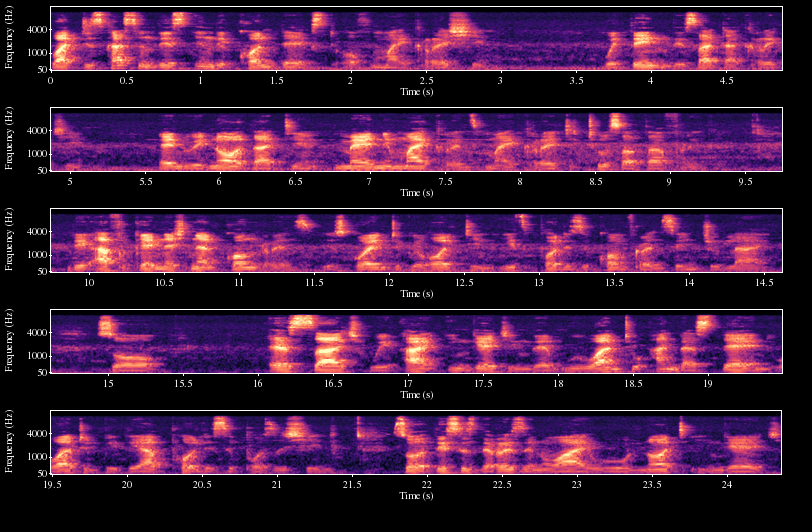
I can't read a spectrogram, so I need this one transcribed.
We're discussing this in the context of migration within the SADC region. And we know that uh, many migrants migrate to South Africa. The African National Congress is going to be holding its policy conference in July. So as such, we are engaging them. We want to understand what will be their policy position. So this is the reason why we will not engage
